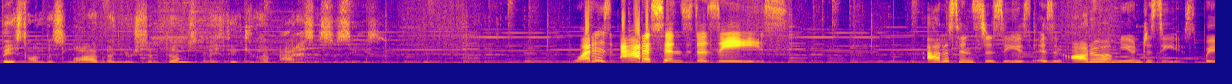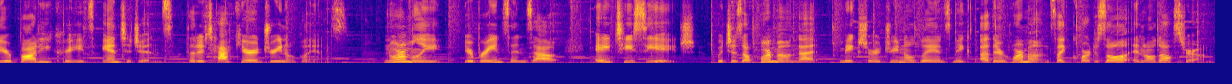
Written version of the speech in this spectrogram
Based on this lab and your symptoms, I think you have Addison's disease. What is Addison's disease? Addison's disease is an autoimmune disease where your body creates antigens that attack your adrenal glands. Normally, your brain sends out ACTH, which is a hormone that makes your adrenal glands make other hormones like cortisol and aldosterone.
